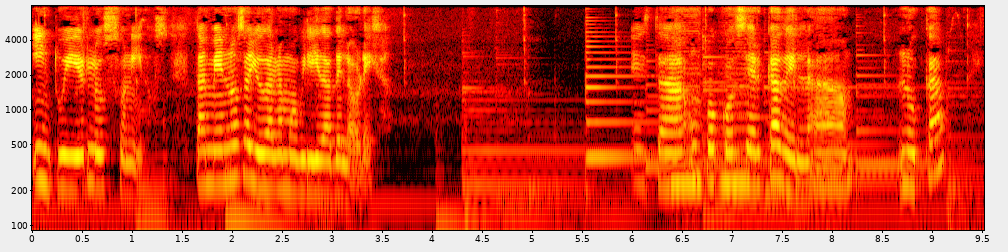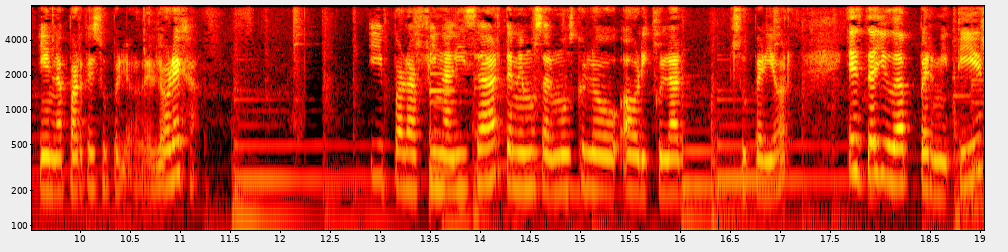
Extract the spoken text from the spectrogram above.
intuir los sonidos. También nos ayuda a la movilidad de la oreja. Está un poco cerca de la nuca y en la parte superior de la oreja. Y para finalizar tenemos al músculo auricular superior este ayuda a permitir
